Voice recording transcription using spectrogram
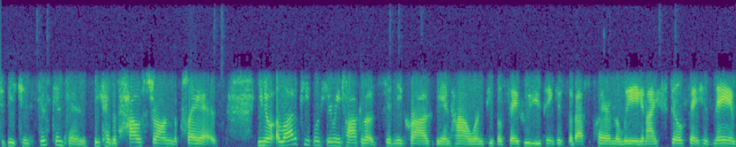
to be consistent in because of how strong the play is. You know, a lot of people hear me talk about Sidney Crosby and how when people say, who do you think is the best player in the league? And I still say his name.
